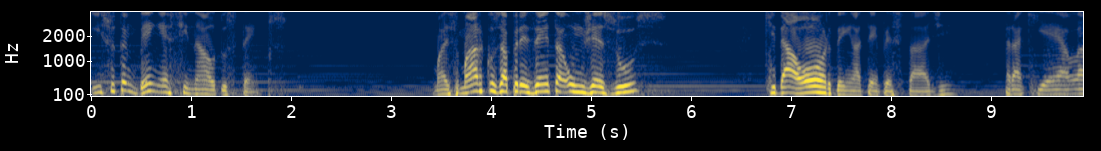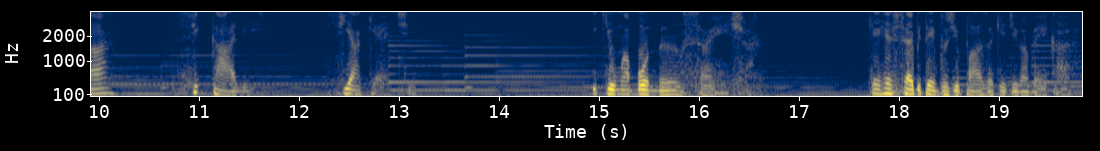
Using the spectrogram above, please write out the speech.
Isso também é sinal dos tempos. Mas Marcos apresenta um Jesus que dá ordem à tempestade para que ela se cale, se aquete e que uma bonança encha. Quem recebe tempos de paz aqui, diga amém, cara.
